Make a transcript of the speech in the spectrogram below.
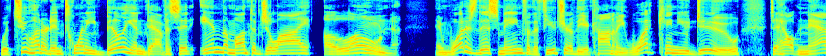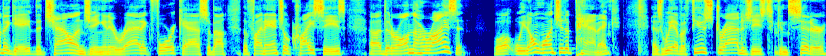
with 220 billion deficit in the month of July alone. And what does this mean for the future of the economy? What can you do to help navigate the challenging and erratic forecasts about the financial crises uh, that are on the horizon? Well, we don't want you to panic, as we have a few strategies to consider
